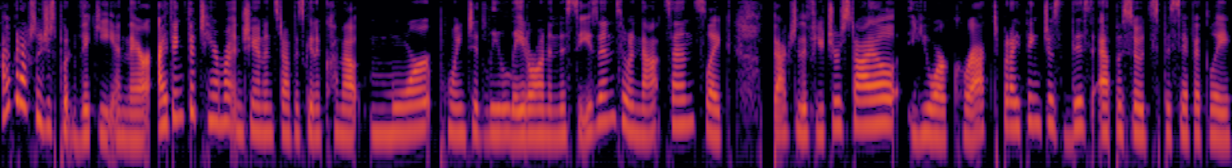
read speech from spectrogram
I would actually just put Vicki in there. I think the Tamara and Shannon stuff is going to come out more pointedly later on in the season. So, in that sense, like Back to the Future style, you are correct. But I think just this episode specifically,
